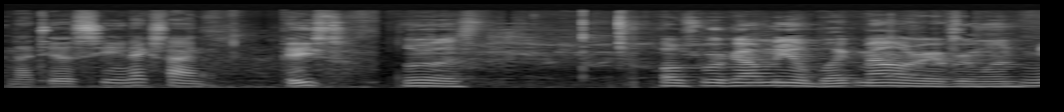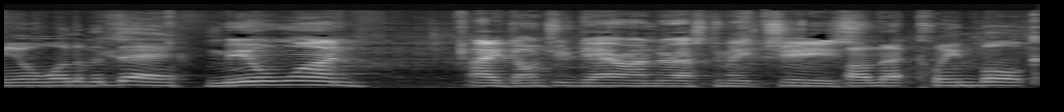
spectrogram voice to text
And I'll see you next time. Peace. Look at this. Post workout meal, Blake Mallory, everyone. Meal one of the day Meal one. Hey, don't you dare underestimate cheese. on that clean bulk.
